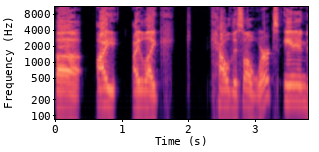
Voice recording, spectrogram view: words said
Uh, I I like how this all works, and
